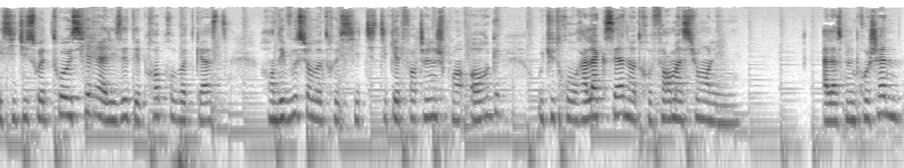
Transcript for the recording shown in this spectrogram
Et si tu souhaites toi aussi réaliser tes propres podcasts, rendez-vous sur notre site ticketforchange.org où tu trouveras l'accès à notre formation en ligne. À la semaine prochaine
